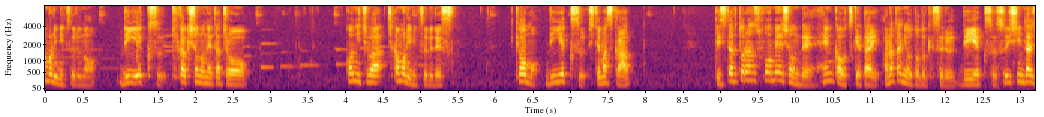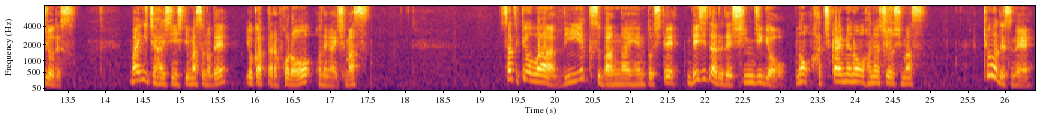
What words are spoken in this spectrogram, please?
森光の DX 企画書のネタ帳。こんにちは近森光です。今日も DX してますか？デジタルトランスフォーメーションで変化をつけたいあなたにお届けする DX 推進ラジオです。毎日配信していますのでよかったらフォローをお願いします。さて今日は DX 番外編としてデジタルで新事業の8回目のお話をします。今日はですね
